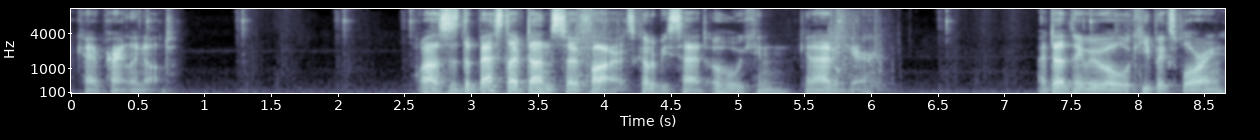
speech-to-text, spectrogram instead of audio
Okay, apparently not. Wow, this is the best I've done so far. It's got to be said. Oh, we can get out of here. I don't think we will. We'll keep exploring.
